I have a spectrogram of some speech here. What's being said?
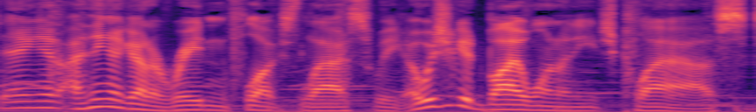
Dang it, I think I got a Raiden Flux last week. I wish you could buy one on each class.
